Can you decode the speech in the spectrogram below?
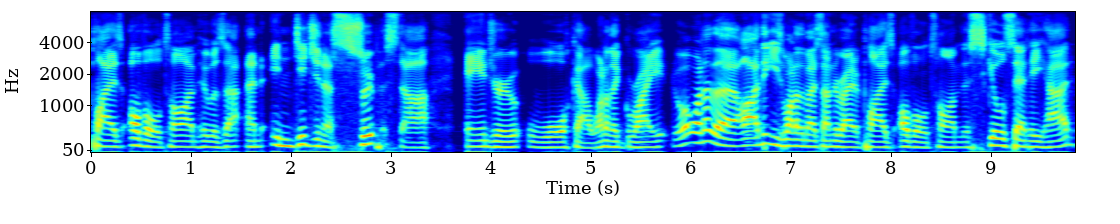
players of all time, who was a, an Indigenous superstar, Andrew Walker, one of the great, one of the, I think he's one of the most underrated players of all time. The skill set he had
